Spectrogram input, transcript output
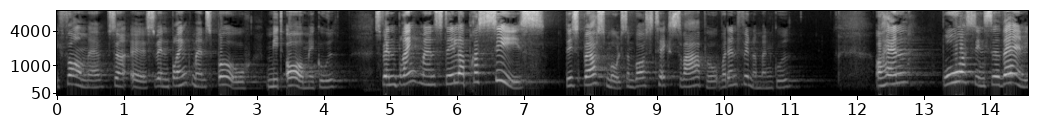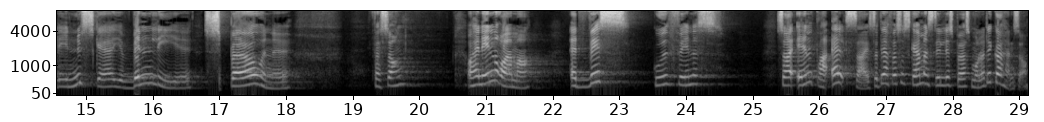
i form af øh, Svend Brinkmans bog Mit år med Gud. Svend Brinkmann stiller præcis det spørgsmål, som vores tekst svarer på. Hvordan finder man Gud? Og han bruger sin sædvanlige, nysgerrige, venlige, spørgende fason. Og han indrømmer, at hvis Gud findes, så ændrer alt sig. Så derfor så skal man stille det spørgsmål, og det gør han så.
